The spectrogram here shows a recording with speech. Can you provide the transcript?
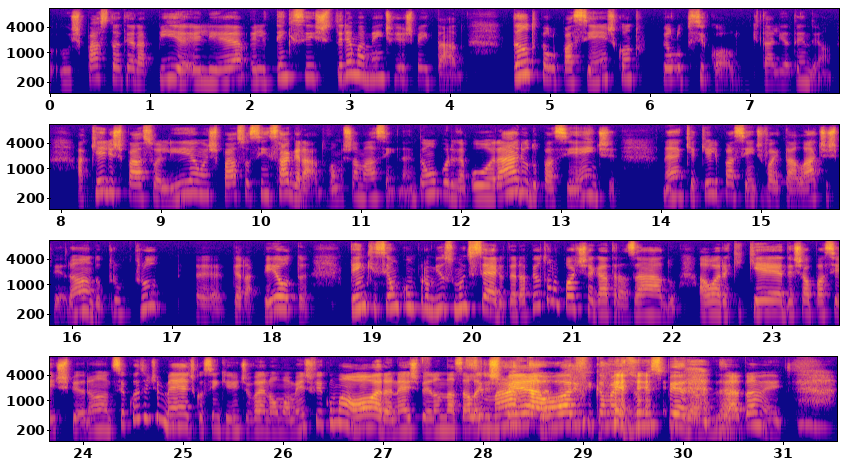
O espaço da terapia ele é, ele tem que ser extremamente respeitado, tanto pelo paciente quanto pelo psicólogo que está ali atendendo. Aquele espaço ali é um espaço assim sagrado, vamos chamar assim. Né? Então, por exemplo, o horário do paciente, né, que aquele paciente vai estar tá lá te esperando, para o é, terapeuta tem que ser um compromisso muito sério. O terapeuta não pode chegar atrasado, a hora que quer, deixar o paciente esperando. Isso é coisa de médico, assim, que a gente vai normalmente, fica uma hora, né, esperando na sala Você de marca espera. a hora e fica mais um esperando. né? Exatamente.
